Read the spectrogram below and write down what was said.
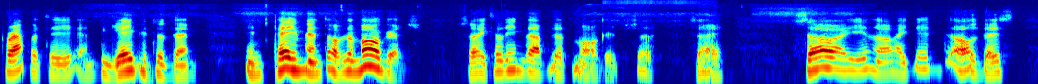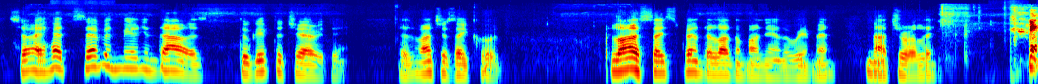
property and gave it to them in payment of the mortgage. So I cleaned up that mortgage. So, so I, so, I, you know, I did all this. So I had $7 million to give to charity, as much as I could. Plus, I spend a lot of money on women, naturally.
